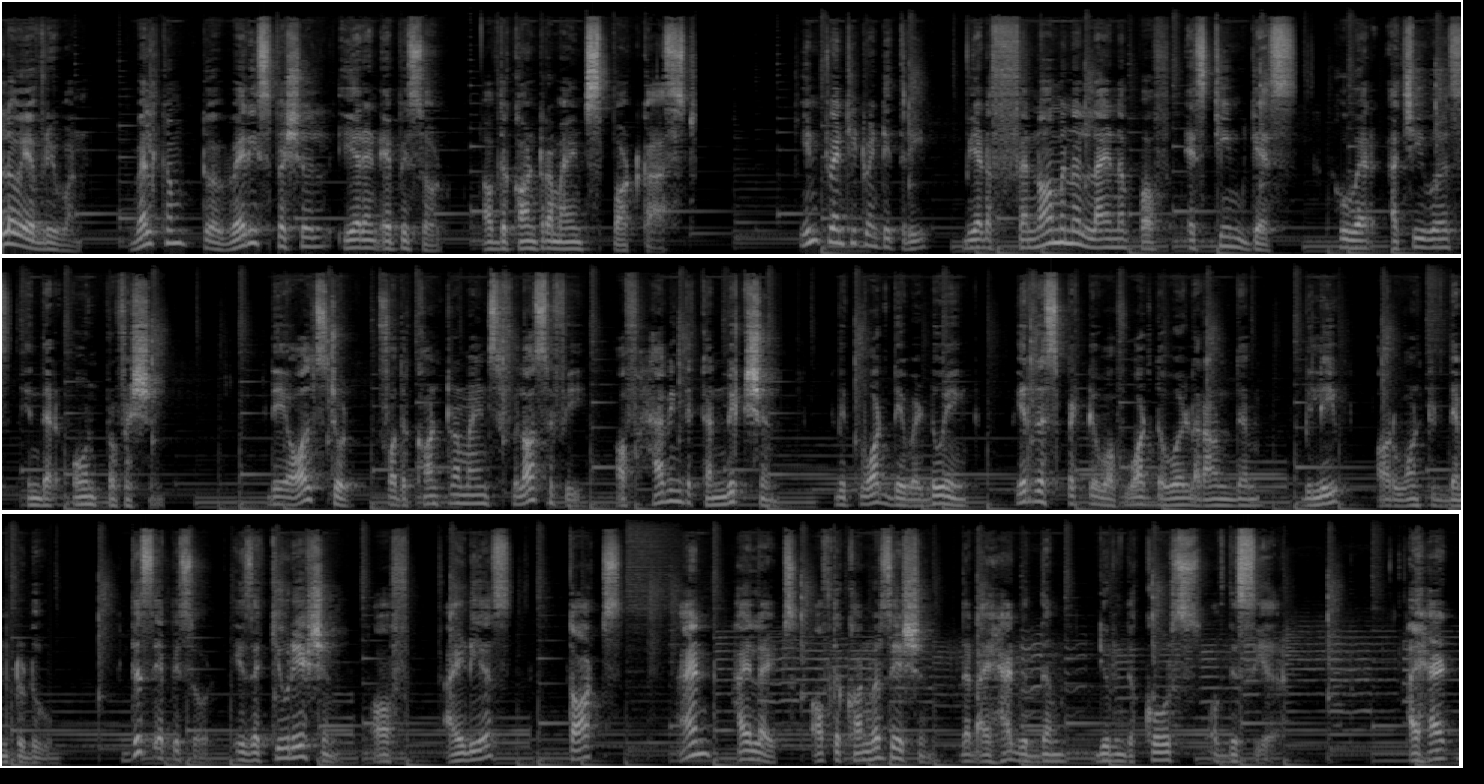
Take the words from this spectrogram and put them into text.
Hello, everyone. Welcome to a very special year end episode of the ContraMinds podcast. In 2023, we had a phenomenal lineup of esteemed guests who were achievers in their own profession. They all stood for the ContraMinds philosophy of having the conviction with what they were doing, irrespective of what the world around them believed or wanted them to do. This episode is a curation of ideas, thoughts, and highlights of the conversation that I had with them during the course of this year. I had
